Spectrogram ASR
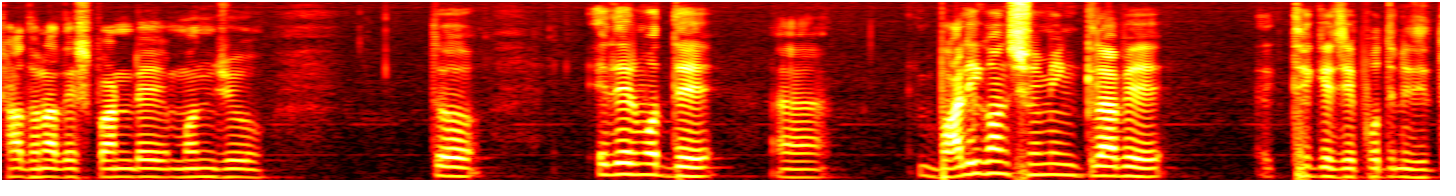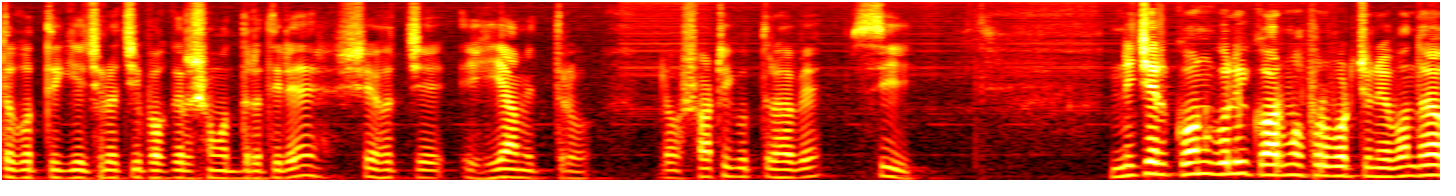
সাধনা দেশপাণ্ডে, মঞ্জু। তো এদের মধ্যে বালিগঞ্জ সুইমিং ক্লাবে থেকে যে প্রতিনিধিত্ব করতে গিয়েছিল চিপকের সমুদ্র তীরে, সে হচ্ছে হিয়া মিত্র। সঠিক উত্তর হবে সি নিচের কোনগুলি কর্মপ্রবর্চনীয়। বন্ধুরা,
